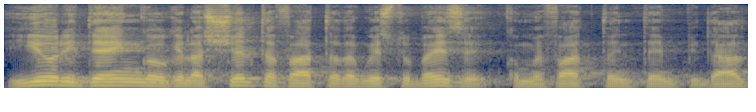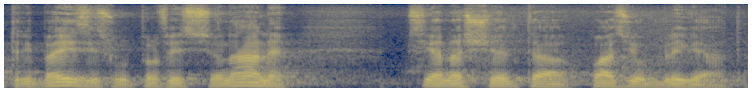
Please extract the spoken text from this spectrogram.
Io ritengo che la scelta fatta da questo Paese, come fatta in tempi da altri Paesi sul professionale, sia una scelta quasi obbligata.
